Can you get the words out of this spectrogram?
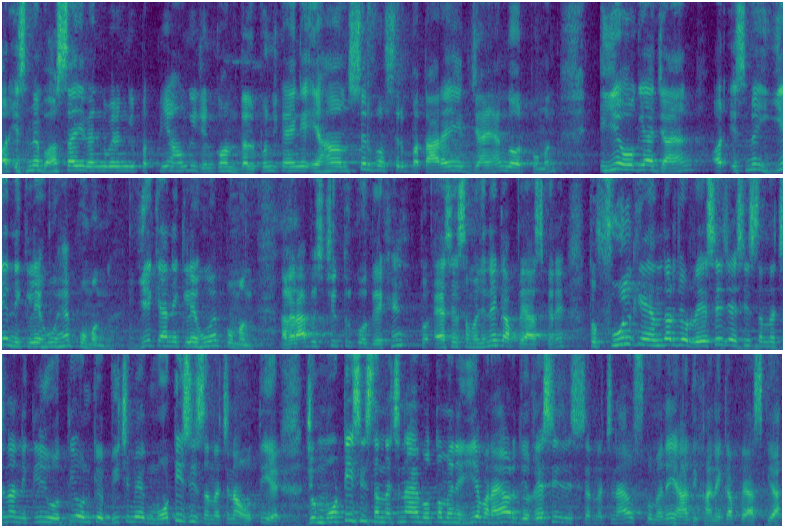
और इसमें बहुत सारी रंग बिरंगी पत्तियाँ होंगी जिनको हम दलपुंज कहेंगे। यहाँ हम सिर्फ़ और सिर्फ़ बता रहे हैं जायांग और पुमंग। ये हो गया जायंग और इसमें ये निकले हुए हैं पुमंग। ये क्या निकले हुए हैं? पुमंग। अगर आप इस चित्र को देखें तो ऐसे समझने का प्रयास करें तो फूल के अंदर जो रेसे जैसी संरचना निकली होती है, उनके बीच में एक मोटी सी संरचना होती है। जो मोटी सी संरचना है, वो तो मैंने ये बनाया और जो रेसे जैसी संरचना है, उसको मैंने यहाँ दिखाने का प्रयास किया।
